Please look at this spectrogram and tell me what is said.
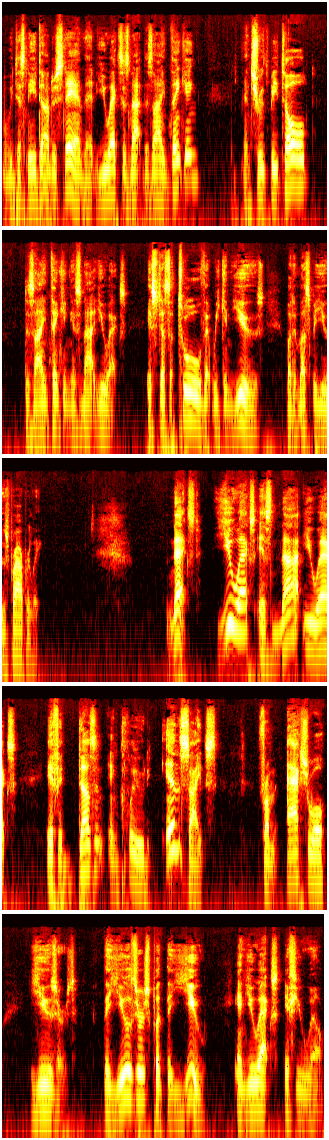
But we just need to understand that UX is not design thinking. And truth be told, design thinking is not UX. It's just a tool that we can use, but it must be used properly. Next, UX is not UX if it doesn't include insights from actual users. The users put the U in UX, if you will.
